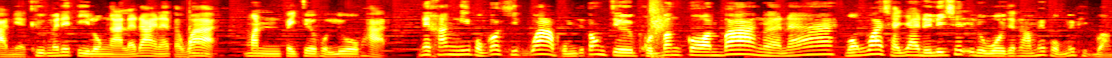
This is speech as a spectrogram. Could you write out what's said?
าดเนี่ยคือไม่ได้ตีโรงงานแล้วได้นะ แต่ว่ามันไปเจอผลลีโอพาด ในครั้งนี้ผมก็คิดว่าผมจะต้องเจอผลบังกรบ้างอะนะหวังว่าฉายา Delicious in the World จะทำให้ผมไม่ผิดหวัง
